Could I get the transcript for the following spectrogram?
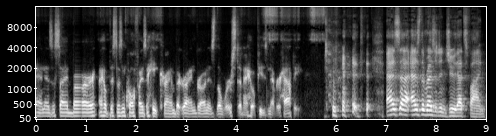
And as a sidebar, I hope this doesn't qualify as a hate crime, but Ryan Braun is the worst, and I hope he's never happy. as uh, as the resident Jew, that's fine.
